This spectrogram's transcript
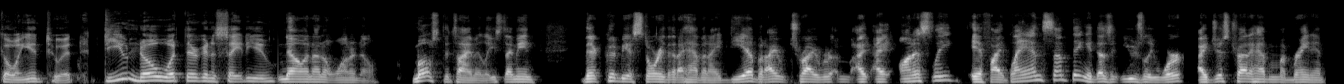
going into it, do you know what they're going to say to you? No, and I don't want to know. Most of the time at least. I mean, there could be a story that I have an idea, but I try. Um, I, I, honestly, if I plan something, it doesn't usually work. I just try to have my brain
